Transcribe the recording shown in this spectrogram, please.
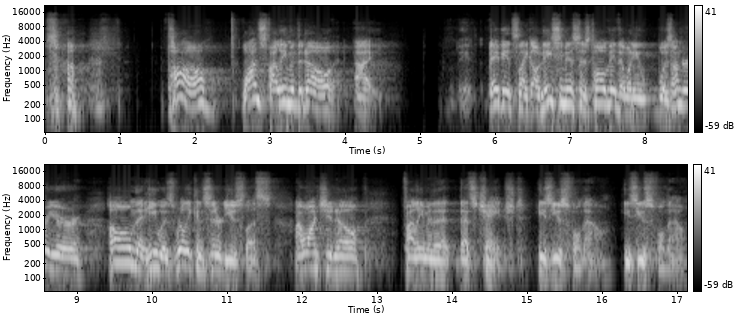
so, Paul wants Philemon to know. Uh, maybe it's like Onesimus has told me that when he was under your home that he was really considered useless. I want you to know, Philemon, that that's changed. He's useful now. He's useful now.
